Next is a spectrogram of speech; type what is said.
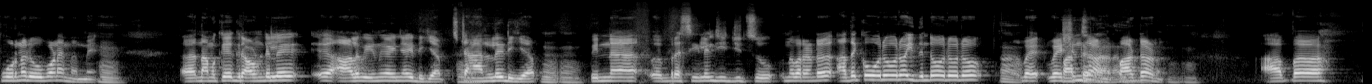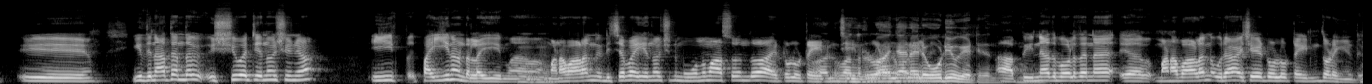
പൂർണ രൂപമാണ് എം എം എ. നമുക്ക് ഗ്രൗണ്ടിൽ ആൾ വീണ് കഴിഞ്ഞാൽ ഇടിക്കാം. സ്റ്റാൻഡിൽ ഇടിക്കാം. പിന്നെ ബ്രസീലിയൻ ജിജിറ്റ്സു എന്ന് പറഞ്ഞിട്ട് അതൊക്കെ ഓരോരോ ഇതിന്റെ ഓരോരോ വേഷൻസ് ആണ് പാട്ടാണ്. അപ്പൊ ഈ ഇതിനകത്ത് എന്താ ഇഷ്യൂ പറ്റിയെന്ന് വെച്ച് കഴിഞ്ഞാൽ ഈ പയ്യനുണ്ടല്ലോ ഈ മണവാളൻ ഇടിച്ച പയ്യെന്ന് വെച്ചിട്ട് മൂന്ന് മാസം എന്തോ ആയിട്ടുള്ളൂ ട്രെയിനിങ് ഓഡിയോ കേട്ടിരുന്നു. പിന്നെ അതുപോലെ തന്നെ മണവാളൻ ഒരാഴ്ചയായിട്ടുള്ളൂ ട്രെയിനിങ് തുടങ്ങിയിട്ട്.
